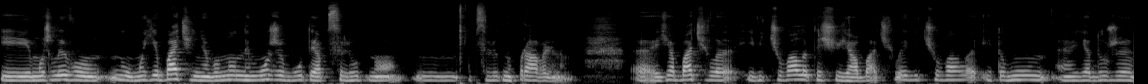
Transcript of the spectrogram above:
І, можливо, ну, моє бачення воно не може бути абсолютно, абсолютно правильним. Е, Я бачила і відчувала те, що я бачила і відчувала, і тому е, я дуже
